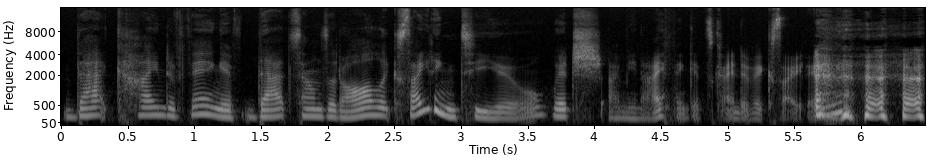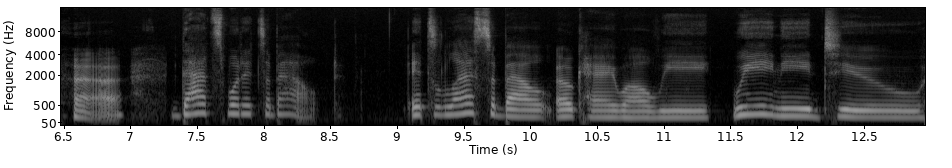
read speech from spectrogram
That kind of thing, if that sounds at all exciting to you, which I mean, I think it's kind of exciting, that's what it's about it's less about okay well we we need to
